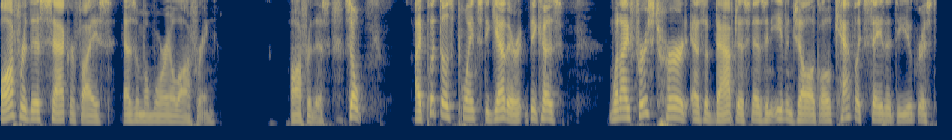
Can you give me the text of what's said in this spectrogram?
Offer this sacrifice as a memorial offering. Offer this. So I put those points together because when I first heard as a Baptist and as an evangelical, Catholics say that the Eucharist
